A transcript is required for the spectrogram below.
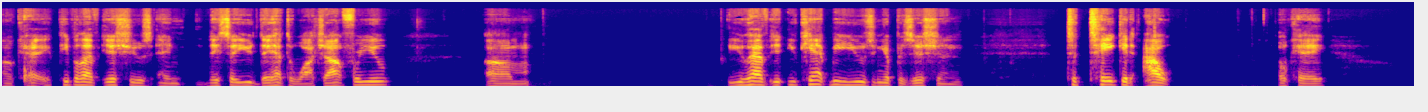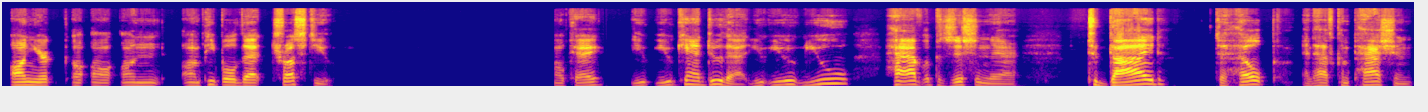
Okay? People have issues and they say you they have to watch out for you. Um, you have you can't be using your position to take it out, okay, on your uh, on on people that trust you. Okay, you you can't do that. You you you have a position there to guide, to help, and have compassion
